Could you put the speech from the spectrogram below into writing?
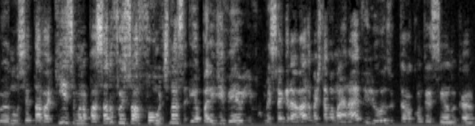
eu não, você tava aqui semana passada ou foi sua fonte? Nossa, eu parei de ver e comecei a gravar, mas tava maravilhoso o que tava acontecendo, cara.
